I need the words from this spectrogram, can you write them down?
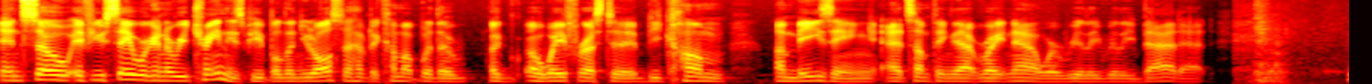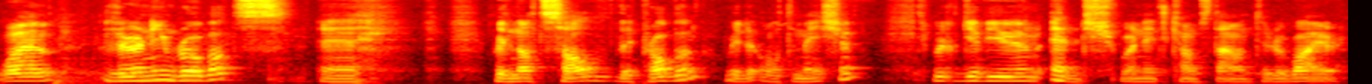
And so, if you say we're going to retrain these people, then you also have to come up with a, a, a way for us to become amazing at something that right now we're really, really bad at. While learning robots uh, will not solve the problem with automation, it will give you an edge when it comes down to the wire.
